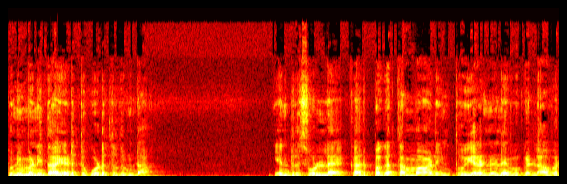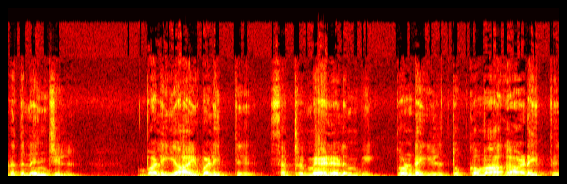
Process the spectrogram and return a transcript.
துணிமணி தான் எடுத்து கொடுத்ததுண்டா? என்று சொல்ல கற்பகத்தம்மாளின் துயர நினைவுகள் அவரது நெஞ்சில் வலியாய் வலித்து சற்று மேலெழும்பி தொண்டையில் துக்கமாக அடைத்து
